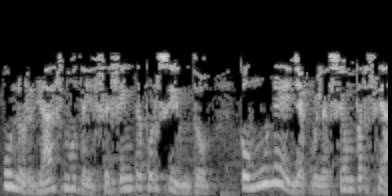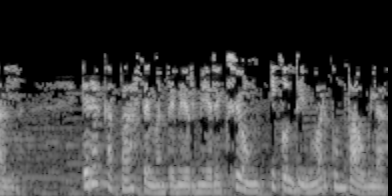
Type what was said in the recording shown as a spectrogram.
un orgasmo del 60% con una eyaculación parcial. Era capaz de mantener mi erección y continuar con Paula,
